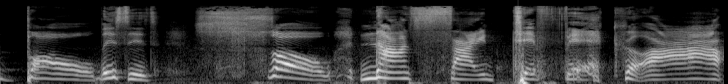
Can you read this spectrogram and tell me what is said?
possible. This is so non scientific. Ah,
